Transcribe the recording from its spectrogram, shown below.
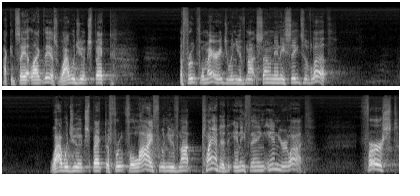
I could say it like this Why would you expect a fruitful marriage when you've not sown any seeds of love? Why would you expect a fruitful life when you've not planted anything in your life? First,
